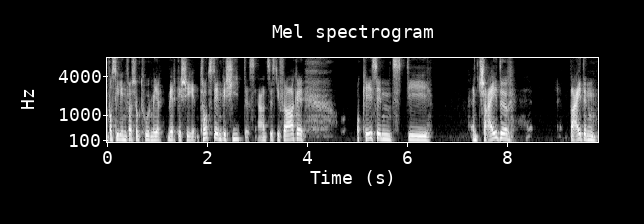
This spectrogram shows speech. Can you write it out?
fossile Infrastruktur mehr, mehr geschehen. Trotzdem geschieht es. Ja. Jetzt ist die Frage, okay, sind die Entscheider bei den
